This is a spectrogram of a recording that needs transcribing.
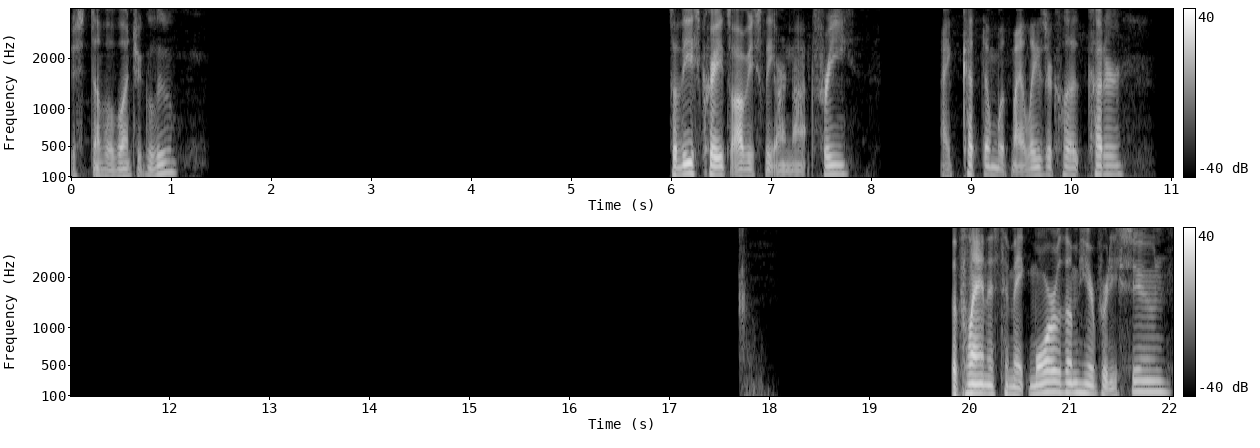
Just dump a bunch of glue. So these crates obviously are not free. I cut them with my laser cutter. The plan is to make more of them here pretty soon.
